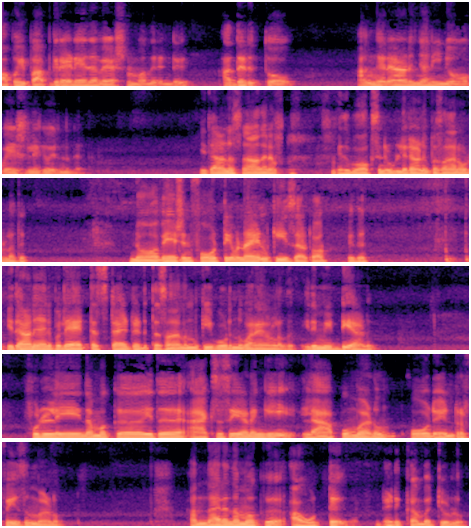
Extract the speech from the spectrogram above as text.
അപ്പോൾ ഇപ്പോൾ അപ്ഗ്രേഡ് ചെയ്ത വേഷം വന്നിട്ടുണ്ട്. അതെടുത്തോ. അങ്ങനെയാണ് ഞാൻ ഈ നോവേഷനിലേക്ക് വരുന്നത്. ഇതാണ് സാധനം. ഇത് ബോക്സിന്റെ ഉള്ളിലാണ് ഇപ്പോൾ സാധനം ഉള്ളത്. നോവേഷൻ ഫോർട്ടി നയൻ കീസ് ആട്ടോ ഇത്. ഇതാണ് ഞാനിപ്പോൾ ലേറ്റസ്റ്റ് ആയിട്ട് എടുത്ത സാധനം കീബോർഡ് എന്ന് പറയാനുള്ളത്. ഇത് മിഡിയാണ് ഫുള്ളി നമുക്ക് ഇത് ആക്സസ് ചെയ്യണമെങ്കിൽ ലാപ്പും വേണം ഓഡിയോ ഇന്റർഫേസും വേണം. അന്നേരം നമുക്ക് ഔട്ട് എടുക്കാൻ പറ്റുള്ളൂ.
